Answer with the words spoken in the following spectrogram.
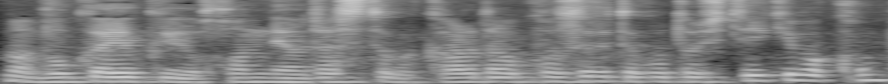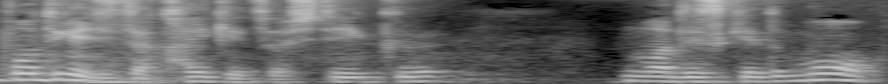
まあ僕がよく言う本音を出すとか体をこするってことをしていけば根本的には実は解決はしていく。まあですけども、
